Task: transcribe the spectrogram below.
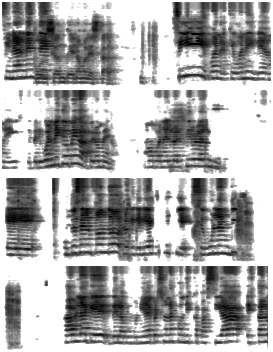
finalmente... Función de no molestar. Sí, bueno, qué buena idea me diste, pero igual me quedo pegada, pero menos. Vamos a ponerlo al tiro a la luz. Eh, entonces, en el fondo, lo que quería decir es que, según la dicho, habla que de la comunidad de personas con discapacidad están,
